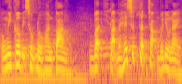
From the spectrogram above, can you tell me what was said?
có nguy cơ bị sụp đổ hoàn toàn. Vậy bạn phải hết sức thận trọng với điều này.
